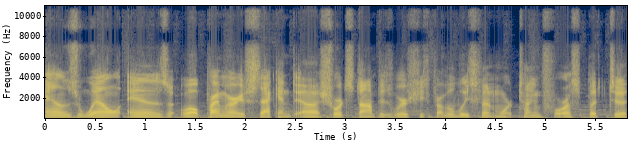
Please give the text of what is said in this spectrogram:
as well as, well, primary second. Uh, shortstop is where she's probably spent more time for us, but uh,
